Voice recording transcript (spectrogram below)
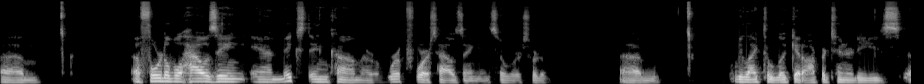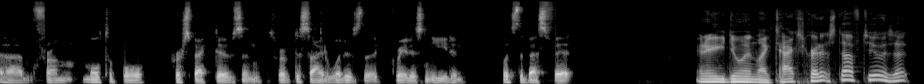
um, affordable housing and mixed income or workforce housing. And so we're sort of um, we like to look at opportunities um, from multiple perspectives and sort of decide what is the greatest need and what's the best fit. And are you doing like tax credit stuff too? Is that?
